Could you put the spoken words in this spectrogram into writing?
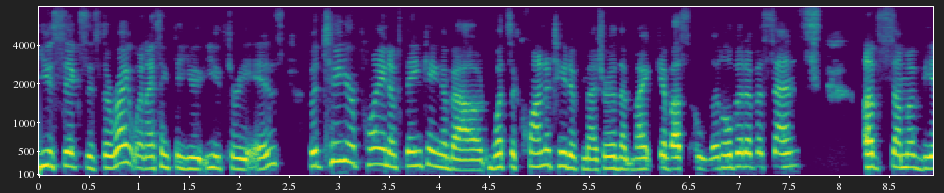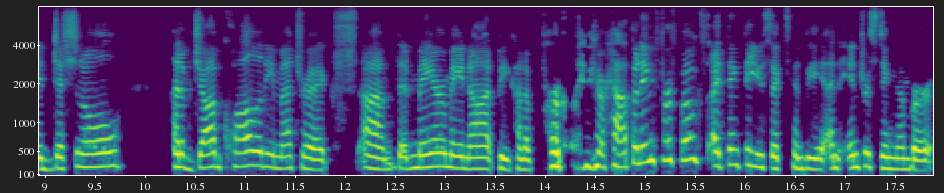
U6 is the right one. I think the U, U3 is. But to your point of thinking about what's a quantitative measure that might give us a little bit of a sense of some of the additional kind of job quality metrics um, that may or may not be kind of percolating or happening for folks, I think the U6 can be an interesting number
